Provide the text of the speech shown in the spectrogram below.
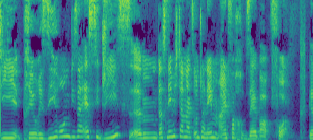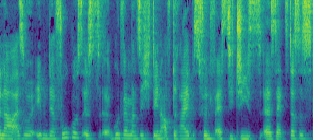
Die Priorisierung dieser SDGs, ähm, das nehme ich dann als Unternehmen einfach selber vor. Genau, also eben der Fokus ist äh, gut, wenn man sich den auf drei bis fünf SDGs äh, setzt. Das ist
